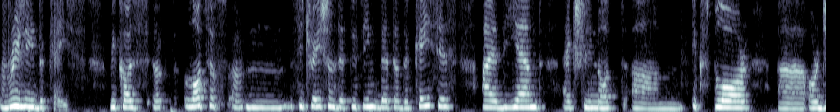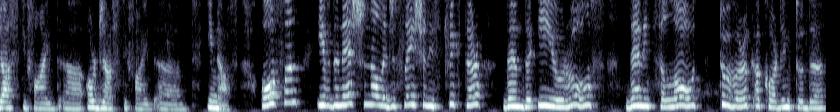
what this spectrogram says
really the case, because uh, lots of um, situations that we think that are the cases are at the end actually not um, explore uh, or justified uh, or justified uh, enough. Often, if the national legislation is stricter than the EU rules, then it's allowed to work according to the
